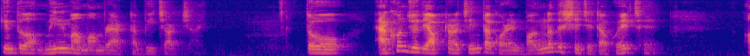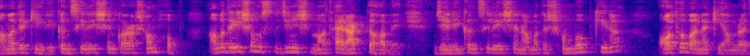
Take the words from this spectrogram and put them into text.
কিন্তু মিনিমাম আমরা একটা বিচার চাই। তো এখন যদি আপনারা চিন্তা করেন, বাংলাদেশে যেটা হয়েছে, আমাদের কি রিকনসিলিয়েশন করা সম্ভব? আমাদের এই সমস্ত জিনিস মাথায় রাখতে হবে যে রিকনসিলিয়েশন আমাদের সম্ভব কিনা, অথবা নাকি আমরা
